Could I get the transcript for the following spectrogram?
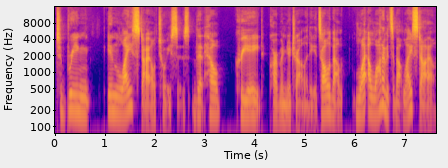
to bring in lifestyle choices that help create carbon neutrality. It's all about a lot of it's about lifestyle,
